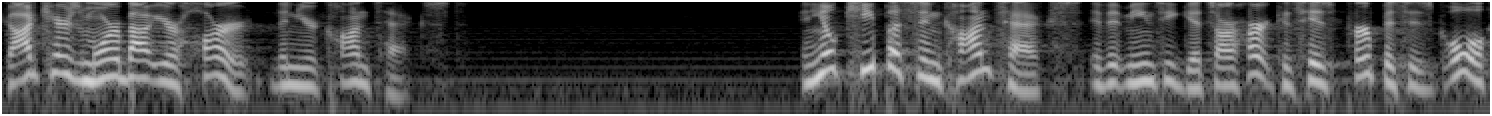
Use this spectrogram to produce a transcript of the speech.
God cares more about your heart than your context. And He'll keep us in context if it means He gets our heart, because His purpose, His goal,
